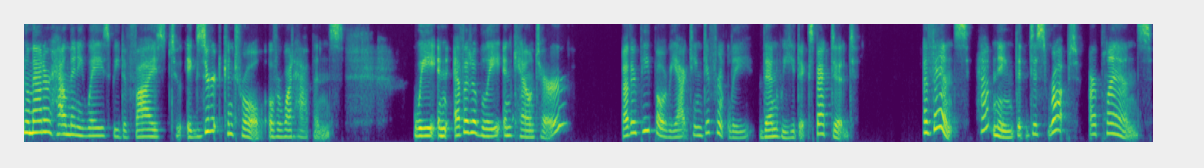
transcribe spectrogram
no matter how many ways we devise to exert control over what happens, we inevitably encounter other people reacting differently than we'd expected. Events happening that disrupt our plans,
